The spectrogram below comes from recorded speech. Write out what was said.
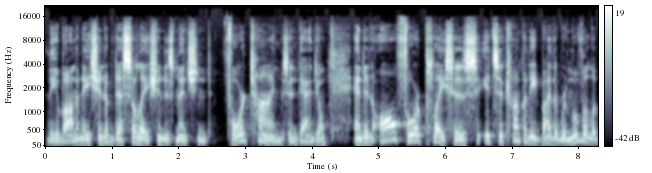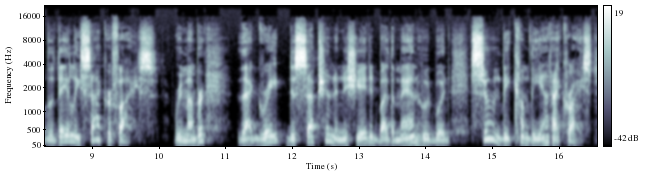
The abomination of desolation is mentioned four times in Daniel, and in all four places it's accompanied by the removal of the daily sacrifice. Remember, that great deception initiated by the man who would soon become the Antichrist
